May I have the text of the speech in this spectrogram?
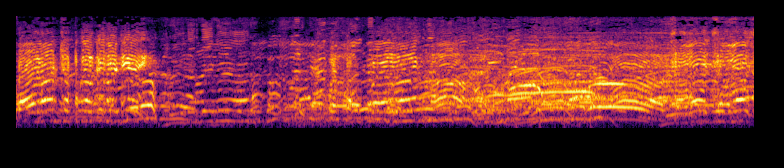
पहलवान चुप करके बैठिए। शाबाश शाबाश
